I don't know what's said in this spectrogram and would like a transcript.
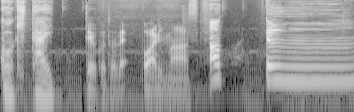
ご期待ということで終わります。あっとー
